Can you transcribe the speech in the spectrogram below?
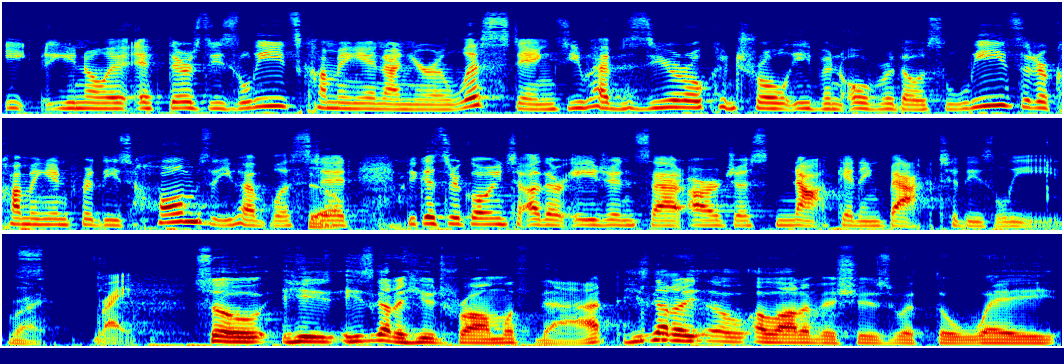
you know if there's these leads coming in on your listings, you have zero control even over those leads that are coming in for these homes that you have listed because they're going to other agents that are just not getting back to these leads. Right. Right. So he he's got a huge problem with that. He's got mm-hmm. a, a, lot of issues with the way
